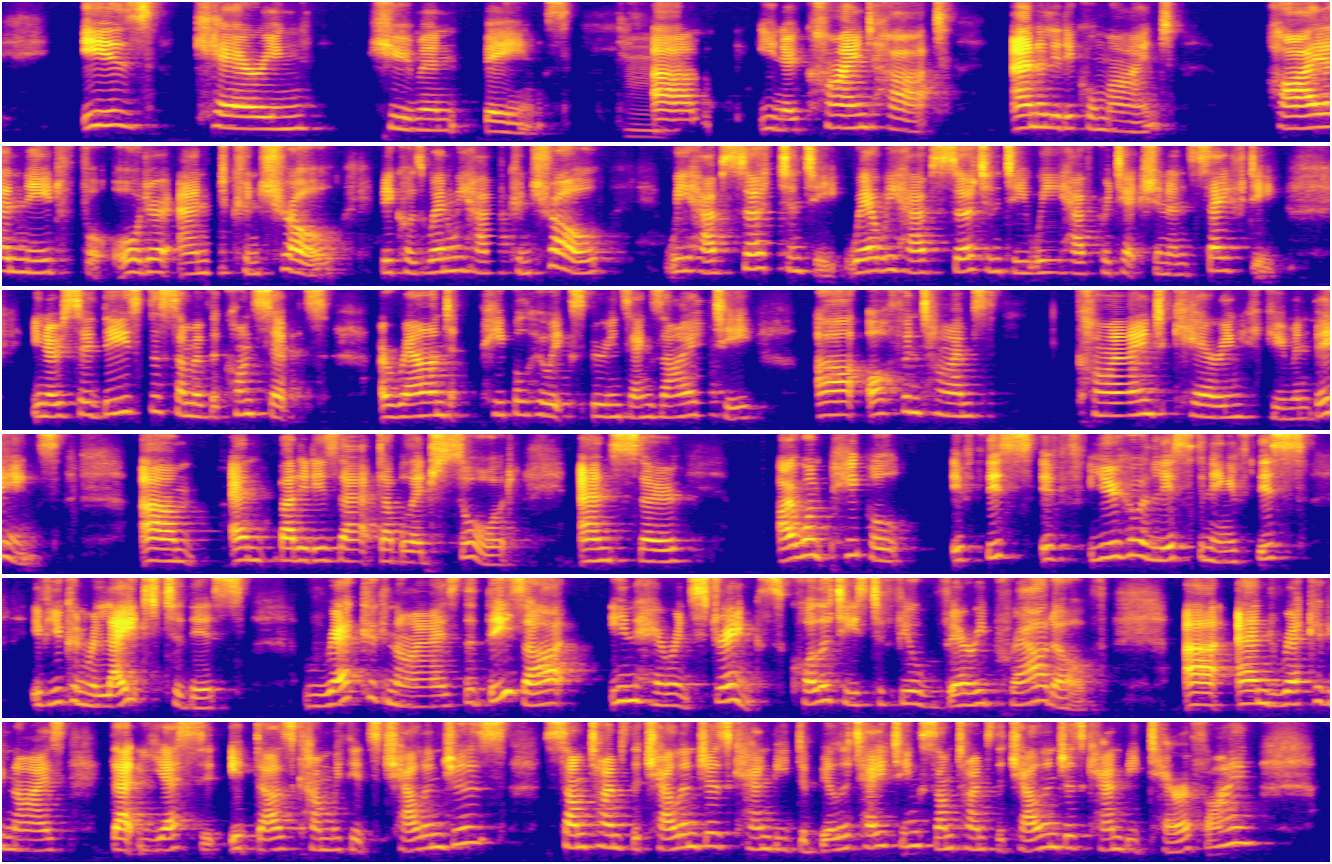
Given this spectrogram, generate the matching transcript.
is caring human beings. Mm. Um, you know, kind heart, analytical mind, higher need for order and control because when we have control we have certainty. Where we have certainty we have protection and safety. You know so these are some of the concepts around people who experience anxiety are oftentimes kind caring human beings. Um, and but it is that double-edged sword. And so i want people if this if you who are listening if this if you can relate to this recognize that these are inherent strengths qualities to feel very proud of uh, and recognize that yes it, it does come with its challenges. Sometimes the challenges can be debilitating. Sometimes the challenges can be terrifying.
